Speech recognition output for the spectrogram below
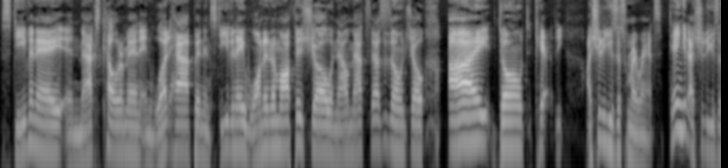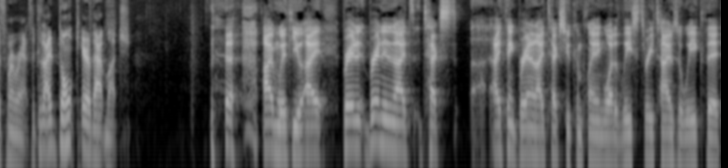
Stephen A. and Max Kellerman and what happened, and Stephen A. wanted him off his show, and now Max has his own show. I don't care. I should have used this for my rants. Dang it! I should have used this for my rants because I don't care that much. I'm with you. I Brandon Brandon and I text. I think Brandon and I text you complaining what at least three times a week that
